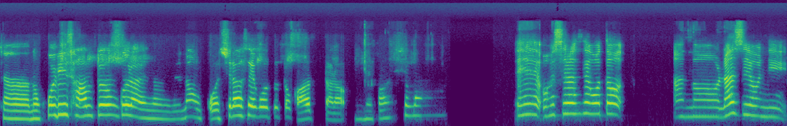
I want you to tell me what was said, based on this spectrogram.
じゃあ、残り3分くらいなので、なんかお知らせ事とかあったらお願いします。えー、お知らせごと、あのーラジオに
